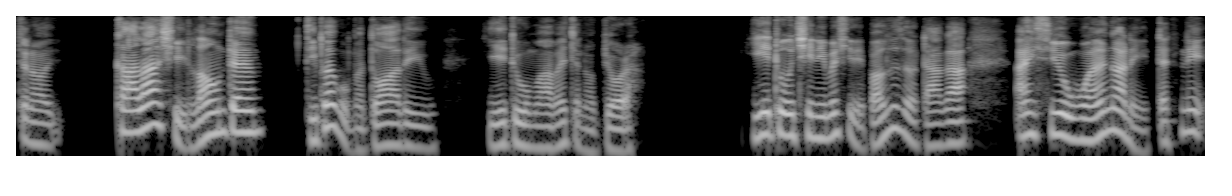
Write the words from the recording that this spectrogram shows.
ကျွန်တော်ကာလရှည် long term ဒီဘက်ကိုမသွားသေးဘူး ရေတိုမှာပဲကျွန်တော်ပြောတာရေတိုအခြေအနေပဲရှိတယ်ဘာလို့လဲဆိုတော့ဒါက ICO 1ကနေတစ်နှစ်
